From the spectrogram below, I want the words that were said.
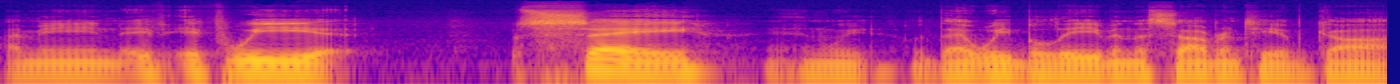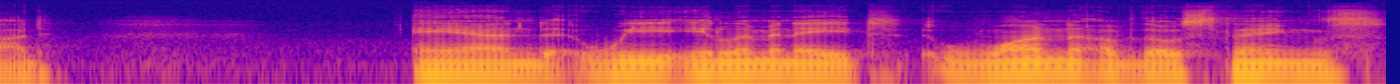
I mean, if, if we say and we that we believe in the sovereignty of God and we eliminate one of those things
